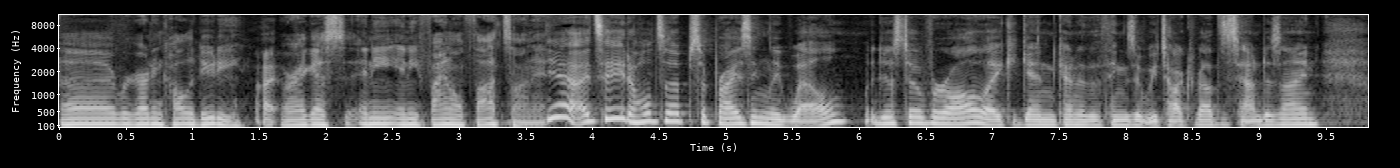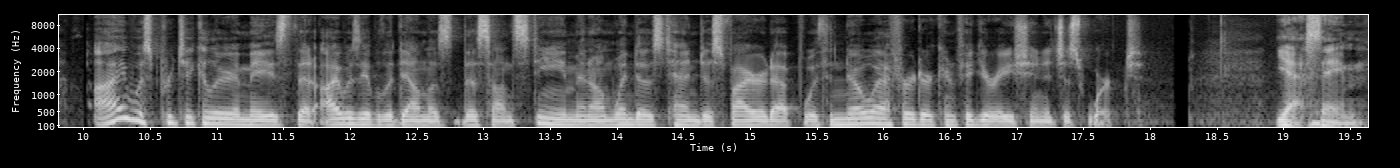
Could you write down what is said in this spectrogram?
uh regarding Call of Duty? I- or I guess any any final thoughts on it? Yeah, I'd say it holds up surprisingly well. Just overall, like again, kind of the things that we talked about, the sound design. I was particularly amazed that I was able to download this on Steam and on Windows 10 just fired up with no effort or configuration. It just worked. Yeah, same.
